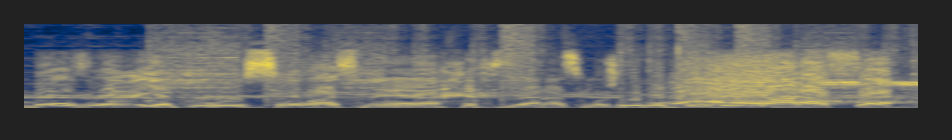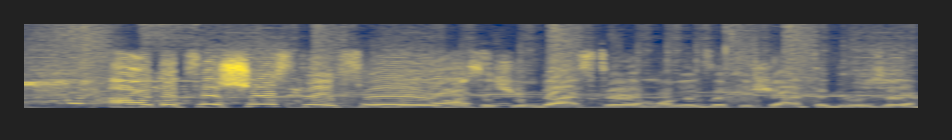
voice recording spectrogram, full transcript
без е, якогось власне зараз можливо буде зараз. А от оце шостий фейл. Чи вдасться йому захищати, друзі.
